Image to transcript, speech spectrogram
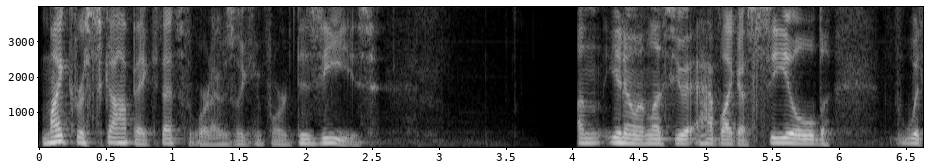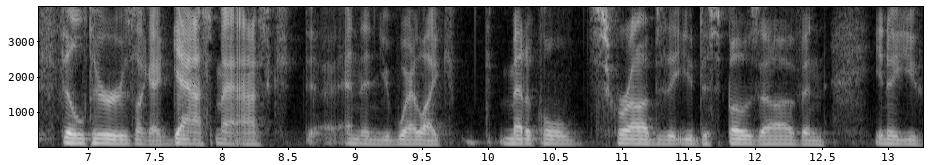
microscopic that's the word I was looking for disease. Um, you know, unless you have like a sealed with filters like a gas mask and then you wear like medical scrubs that you dispose of and you know you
